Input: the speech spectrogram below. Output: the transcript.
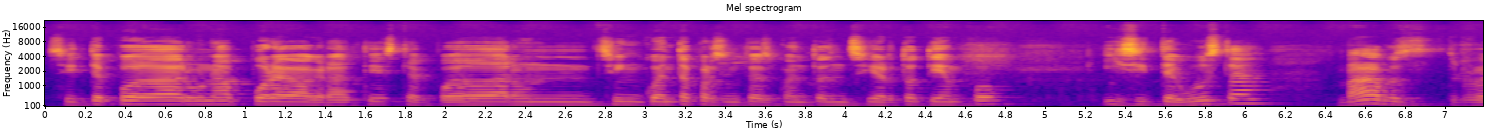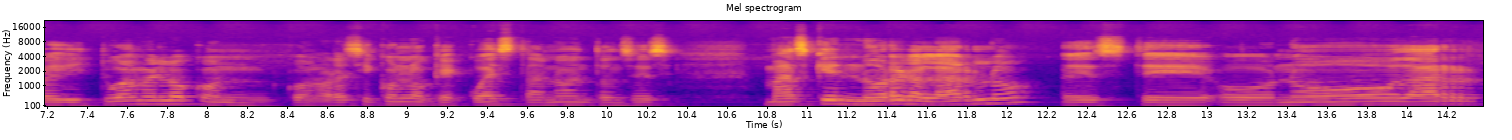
si te puedo dar una prueba gratis, te puedo dar un 50% de descuento en cierto tiempo. Y si te gusta, va, pues reditúamelo con, con ahora sí con lo que cuesta, ¿no? Entonces, más que no regalarlo, este, o no dar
